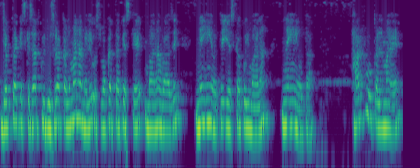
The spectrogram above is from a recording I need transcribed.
جب تک اس کے ساتھ کوئی دوسرا کلمہ نہ ملے، اس وقت تک اس کے معنی واضح نہیں ہوتے، یا اس کا کوئی معنی نہیں ہوتا۔ حرف وہ کلمہ ہے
